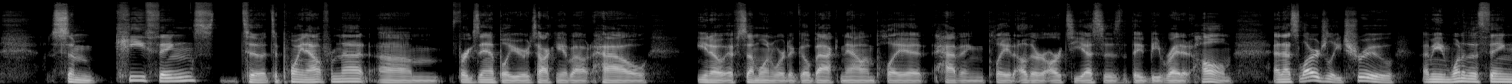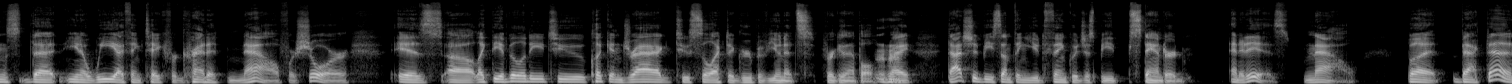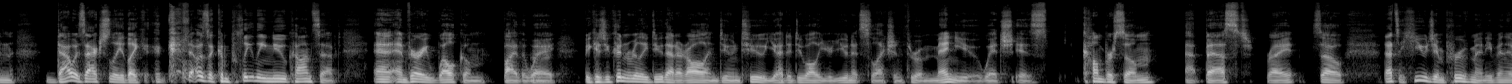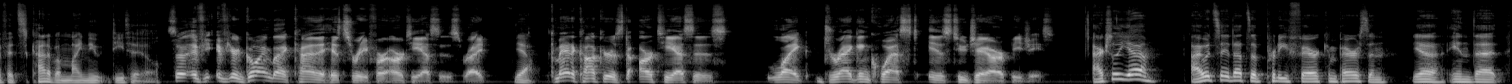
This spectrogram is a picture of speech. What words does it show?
Some key things to to point out from that. Um, for example, you were talking about how you know if someone were to go back now and play it, having played other RTSs, that they'd be right at home, and that's largely true. I mean, one of the things that you know we I think take for granted now, for sure, is uh, like the ability to click and drag to select a group of units, for example, Mhm. right? That should be something you'd think would just be standard, and it is now. But back then, that was actually like that was a completely new concept and, and very welcome, by the way, uh-huh. because you couldn't really do that at all in Dune 2. You had to do all your unit selection through a menu, which is cumbersome at best, right? So that's a huge improvement, even if it's kind of a minute detail. So if if you're going back kind of the history for RTSs, right? Yeah. Command and Conquer is to RTSs like Dragon Quest is to JRPGs. Actually, yeah. I would say that's a pretty fair comparison. Yeah, in that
